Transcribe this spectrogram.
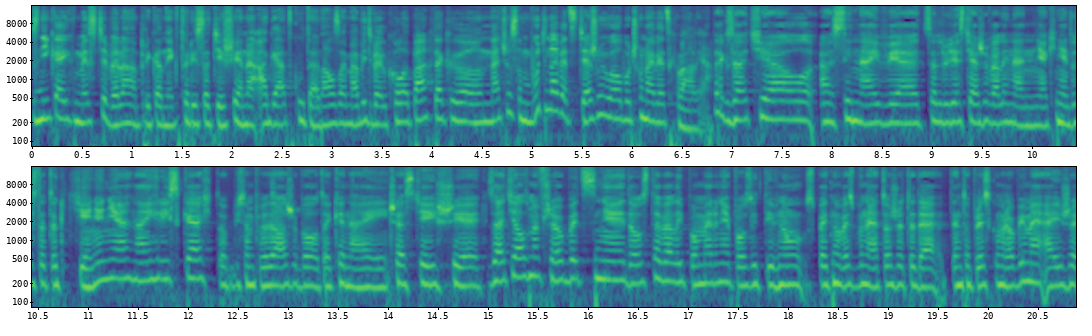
vzniká ich v meste veľa, napríklad niektorí sa tešia na Agátku, tá naozaj má byť veľkolepá. Tak e, na čo sa buď najviac ťažujú, alebo čo najviac chvália? Tak zatiaľ asi najviac sa ľudia stiažovali na nejaký nedostatok tienenia na ihriskách. To by som povedala, že bolo také najčastejšie. Zatiaľ sme všeobecne dostávali pomerne pozitívnu spätnú väzbu na to, že teda tento prieskum robíme aj, že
